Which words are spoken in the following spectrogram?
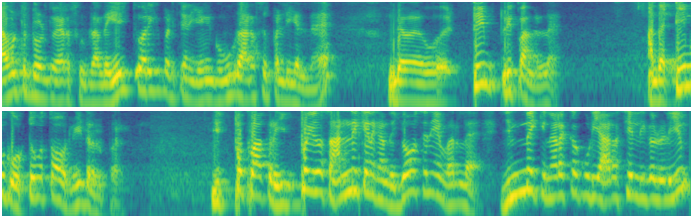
லெவன்த்து டுவெல்த்து வேறு ஸ்கூல் அந்த எயித்து வரைக்கும் படித்தேன் எங்கள் ஊர் அரசு பள்ளிகளில் இந்த டீம் பிரிப்பாங்கல்ல. அந்த டீமுக்கு ஒட்டுமொத்தம் ஒரு லீடர் இருப்பார். இப்போ பார்க்குறேன் இப்போ யோசனை அன்னைக்கு எனக்கு அந்த யோசனையே வரல. இன்னைக்கு நடக்கக்கூடிய அரசியல் நிகழ்வுலையும்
